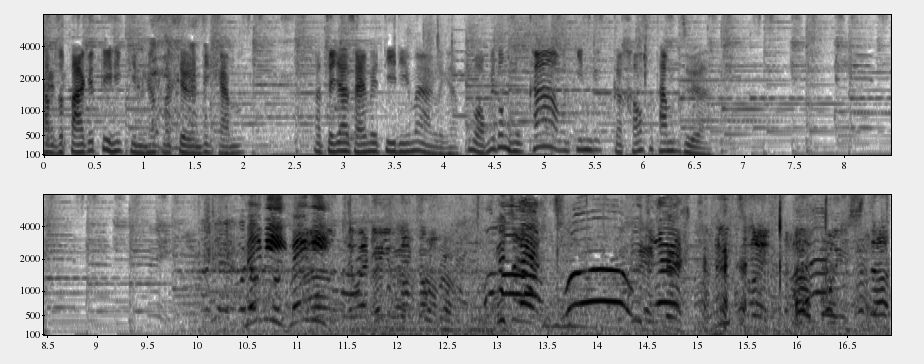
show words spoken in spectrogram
ทำสปาเกตตี้ให้กินครับ มาเจอกันที่แคมป์อัจยาสายไมตรีดีมากเลยครับเขาบอกไม่ต้องหุงข้าวมากินกับเขาเขาทำเผื่อ Maybe, maybe. Where do you come from? Utrecht. Utrecht. Oh, boy, stad.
